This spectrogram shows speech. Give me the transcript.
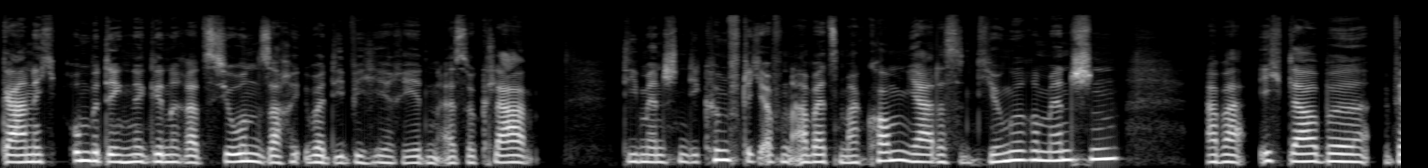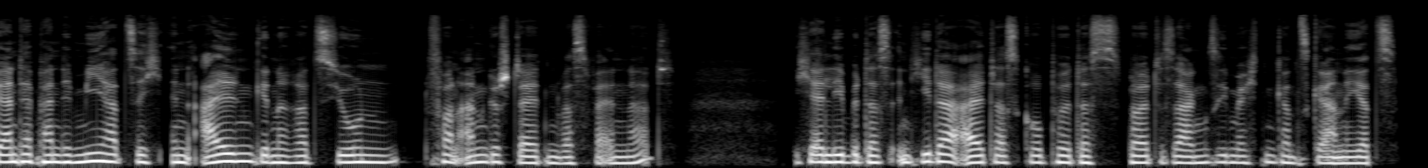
gar nicht unbedingt eine Generationensache, über die wir hier reden. Also klar, die Menschen, die künftig auf den Arbeitsmarkt kommen, ja, das sind jüngere Menschen. Aber ich glaube, während der Pandemie hat sich in allen Generationen von Angestellten was verändert. Ich erlebe das in jeder Altersgruppe, dass Leute sagen, sie möchten ganz gerne jetzt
